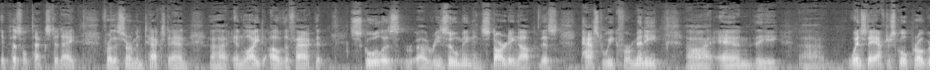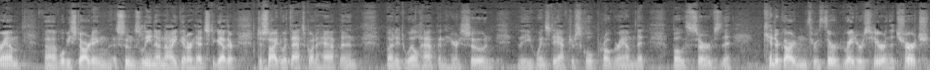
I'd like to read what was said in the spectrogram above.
epistle text today for the sermon text, and uh, in light of the fact that school is uh, resuming and starting up this past week for many, uh, and the uh, Wednesday after school program uh, will be starting as soon as Lena and I get our heads together, decide what that's going to happen, but it will happen here soon. The Wednesday after school program that both serves the kindergarten through third graders here in the church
